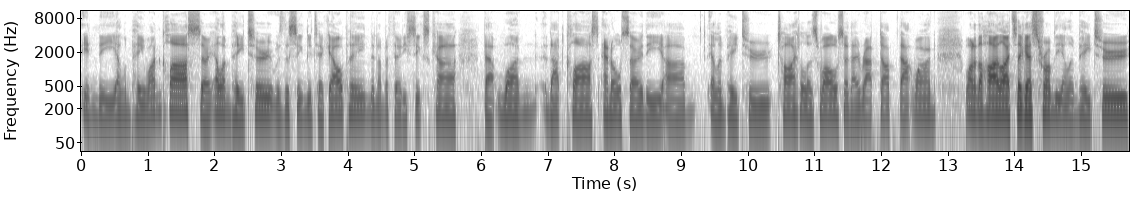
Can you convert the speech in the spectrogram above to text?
in the LMP1 class. So LMP2, it was the Signatech Alpine, the number 36 car that won that class, and also the um, LMP2 title as well. So they wrapped up that one. One of the highlights, I guess, from the LMP2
